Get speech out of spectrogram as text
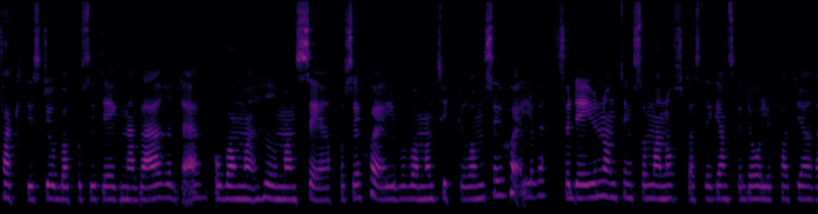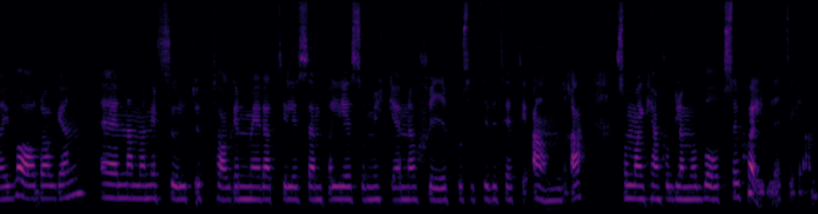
faktiskt jobba på sitt egna värde och man, hur man ser på sig själv och vad man tycker om sig själv. För det är ju någonting som man oftast är ganska dålig på att göra i vardagen eh, när man är fullt upptagen med att till exempel ge så mycket energi och positivitet till andra som man kanske glömmer bort sig själv lite grann.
